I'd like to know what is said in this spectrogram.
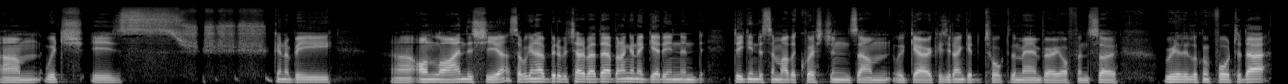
um, which is going to be uh, online this year. So we're going to have a bit of a chat about that, but I'm going to get in and dig into some other questions um, with Gary because you don't get to talk to the man very often. So really looking forward to that.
